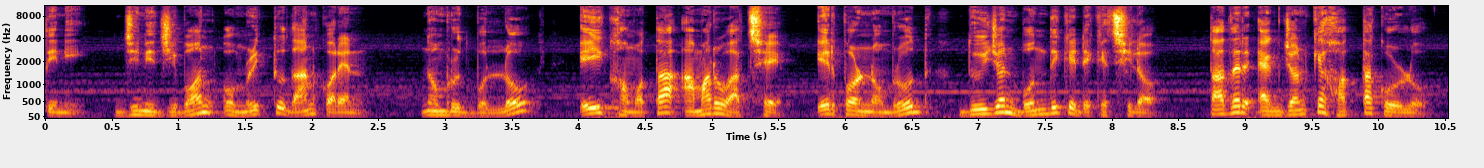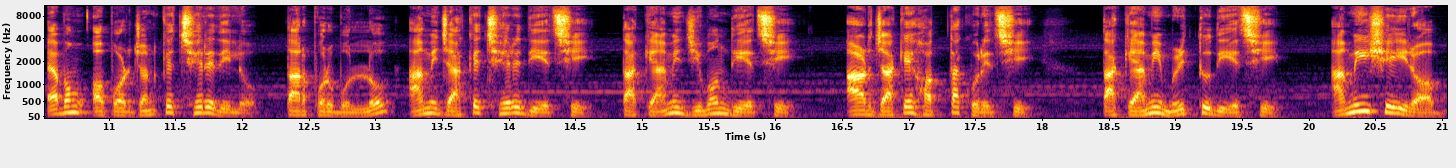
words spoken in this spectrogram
তিনি, যিনি জীবন ও মৃত্যু দান করেন। নমরুদ বলল, এই ক্ষমতা আমারও আছে। এরপর নমরুদ দুইজন বন্দীকে ডেকেছিল। তাদের একজনকে হত্যা করল এবং অপরজনকে ছেড়ে দিল। তারপর বলল, আমি যাকে ছেড়ে দিয়েছি, তাকে আমি জীবন দিয়েছি। আর যাকে হত্যা করেছি, তাকে আমি মৃত্যু দিয়েছি। আমি সেই রব,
